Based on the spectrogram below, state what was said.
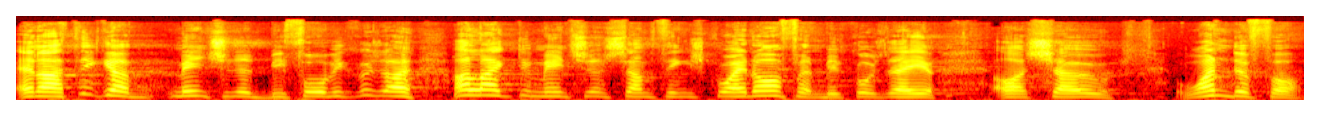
and I think I've mentioned it before because I, I like to mention some things quite often because they are so wonderful.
